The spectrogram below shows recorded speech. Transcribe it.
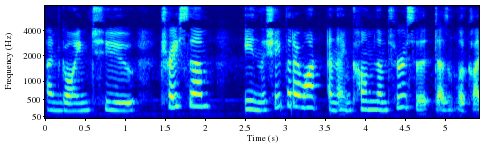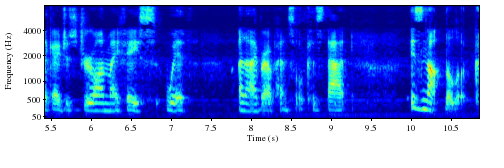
I'm going to trace them in the shape that I want and then comb them through so that it doesn't look like I just drew on my face with an eyebrow pencil because that is not the look.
